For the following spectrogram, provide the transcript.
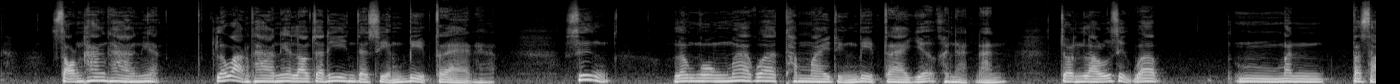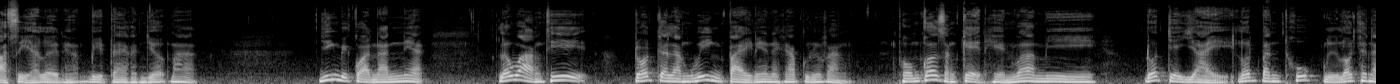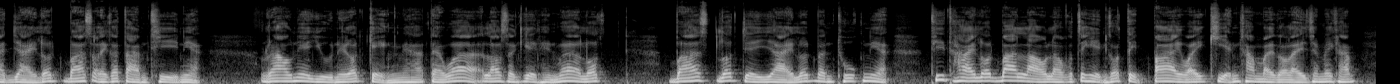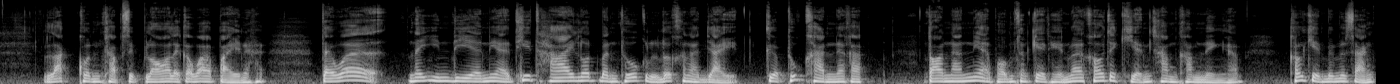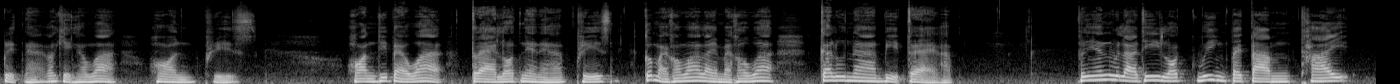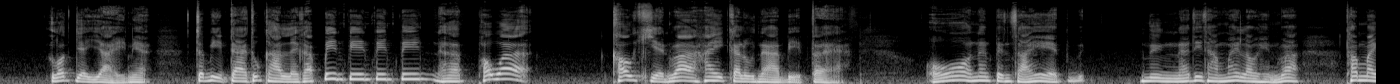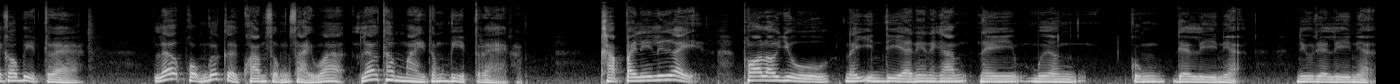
สองข้างทางเนี่ยระหว่างทางเนี่ยเราจะได้ยินแต่เสียงบีบแตรนะครับ ซึ่งเรางงมากว่าทำไมถึงบีบแตรเยอะขนาดนั้น จนเรารู้สึกว่ามัน ประสาทเสียเลยนะครับบีบแตรกันเยอะมาก ยิ่งไปกว่านั้นเนี่ยระหว่างที่รถกำลังวิ่งไปเนี่ยนะครับคุณผู้ฟัง ผมก็สังเกตเห็นว่ามีรถใหญ่ๆ รถบรรทุก หรือรถขนาดใหญ่ รถบัสอะไรก็ตามทีเนี่ยเราเนี่ยอยู่ในรถเก๋งนะฮะแต่ว่าเราสังเกตเห็นว่ารถบัสรถใหญ่ๆ รถบรรทุกเนี่ยที่ท้ายรถบ้านเราเราก็จะเห็นเขาติดป้ายไว้เขียนคำอะไรต่ออะไรใช่ไหมครับ รักคนขับสิบล้ออะไรก็ว่าไปนะฮะแต่ว่าในอินเดียเนี่ยที่ท้ายรถบรรทุกหรือรถขนาดใหญ่เกือบทุกคันนะครับ ตอนนั้นเนี่ยผมสังเกตเห็นว่าเขาจะเขียนคำคำหนึ่งครับเขาเขียนเป็นภาษาอังกฤษนะเขาเขียนคำว่า horn please ฮอนที่แปลว่า แตรรถเนี่ยนะครับ please ก็หมายความว่าอะไรหมายความว่า การุณาบีบแตรครับ เพราะฉะนั้นเวลาที่รถวิ่งไปตามท้ายรถใหญ่ ๆ เนี่ย จะบีบแต่ทุกคันเลยครับปีนปีนปีนปีนนะครับ เพราะว่าเขาเขียนว่าให้กรุณาบีบแตรโอ้ นั่นเป็นสาเหตุหนึ่งนะที่ทำให้เราเห็นว่าทำไมเขาบีบแตร แล้วผมก็เกิดความสงสัยว่า แล้วทำไมต้องบีบแตรครับ ขับไปเรื่อยๆ พอเราอยู่ในอินเดียเนี่ยนะครับ ในเมืองกรุงเดลีเนี่ย นิวเดลีเนี่ย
